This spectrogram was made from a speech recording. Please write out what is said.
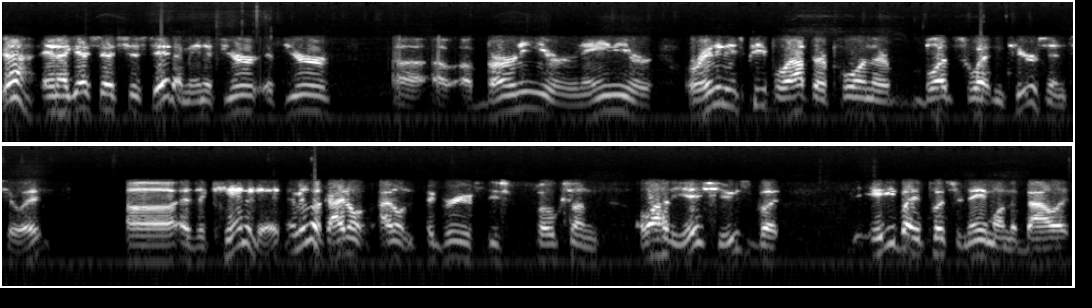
Yeah, and I guess that's just it. I mean, if you're if you're uh, a, a Bernie or an Amy or or any of these people out there pouring their blood, sweat, and tears into it, uh, as a candidate. I mean, look, I don't I don't agree with these folks on a lot of the issues, but anybody puts their name on the ballot,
